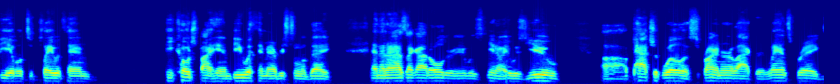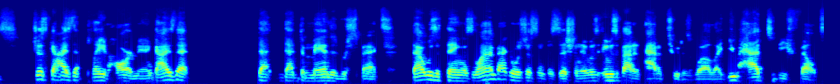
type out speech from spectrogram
be able to play with him, be coached by him, be with him every single day. And then as I got older, it was, you know, it was you, uh, Patrick Willis, Brian Urlacher, Lance Briggs, just guys that played hard, man, guys that, that, that demanded respect that was a thing. Was the linebacker was just in position. It was it was about an attitude as well. Like you had to be felt.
